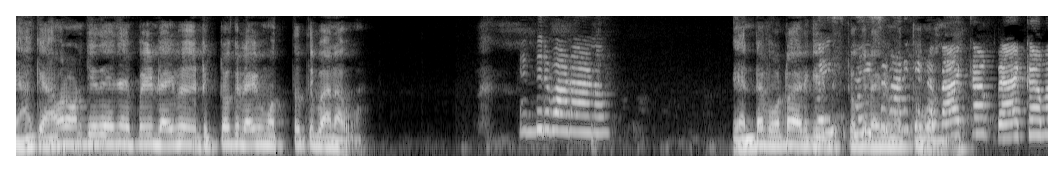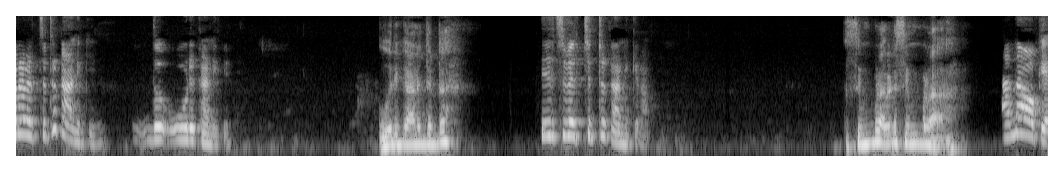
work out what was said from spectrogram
ഞാൻ ക്യാമറ ഓൺ ചെയ്ത് കഴിഞ്ഞാൽ ഇപ്പൊ ഈ ലൈവ് ടിക്ടോക്ക് ലൈവ് മൊത്തത്തിൽ ബാനാവും എന്തിനു ബാനാണ് എന്റെ ഫോട്ടോ ആയിരിക്കും ടിക്ടോക്ക് ലൈവ് ബാക്ക് ക്യാമറ വെച്ചിട്ട് കാണിക്കേ. ഇത് ഊരി കാണിക്കേ. ഊരി കാണിച്ചിട്ട്? തിരിച്ചു വെച്ചിട്ട് കാണിക്കണം. സിമ്പിൾ അവിടെ സിമ്പിളാ എന്നാ okay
